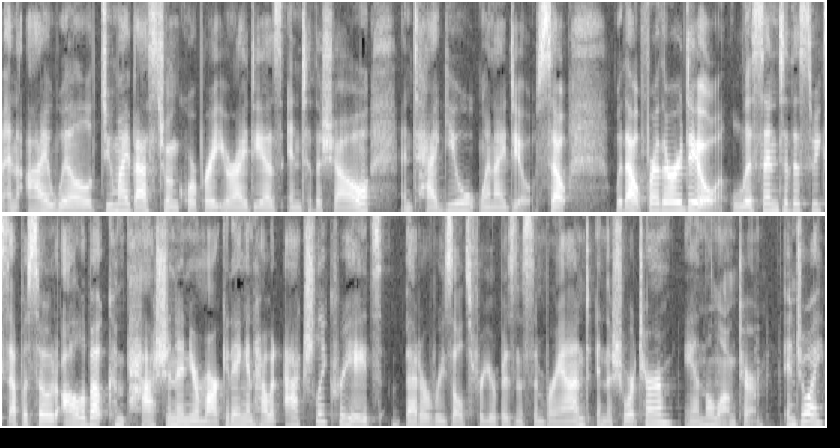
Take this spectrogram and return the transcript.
and I will do my best to incorporate your ideas into the show and tag you when I do. So, Without further ado, listen to this week's episode all about compassion in your marketing and how it actually creates better results for your business and brand in the short term and the long term. Enjoy.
